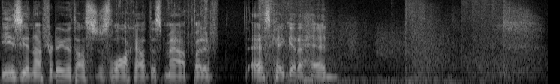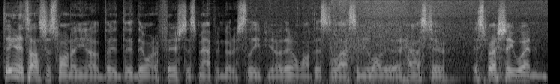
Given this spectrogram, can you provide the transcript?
easy enough for Dignitas to just lock out this map. But if SK get ahead, Dignitas just want to, you know, they, they, they want to finish this map and go to sleep. You know, they don't want this to last any longer than it has to. Especially when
